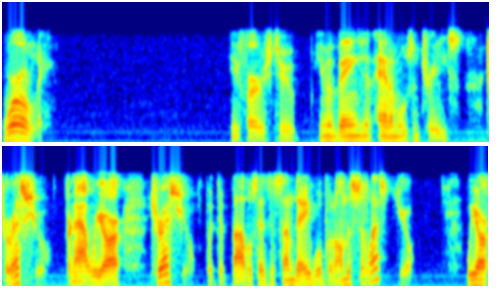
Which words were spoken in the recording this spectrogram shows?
worldly. Refers to human beings and animals and trees, terrestrial. For now, we are terrestrial, but the Bible says that someday we'll put on the celestial. We are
